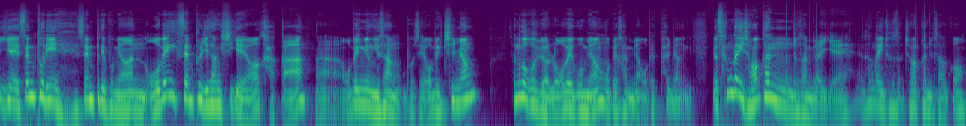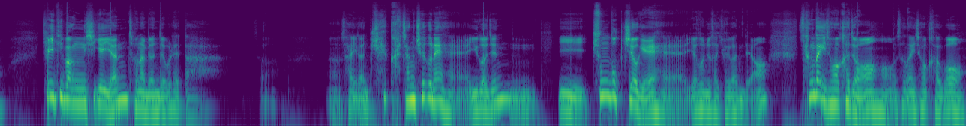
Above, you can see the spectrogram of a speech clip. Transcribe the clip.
이게 샘플이 샘플이 보면 500 샘플 이상씩이에요. 각각 아, 500명 이상 보세요. 507명 선거구별로 505명, 501명, 508명. 상당히 정확한 조사입니다. 이게 상당히 조사, 정확한 조사고 KT 방식에 의한 전화 면접을 했다. 그래서 어, 사이간 최, 가장 최근에 에, 이루어진 음, 이 충북 지역의 에, 여론조사 결과인데요. 상당히 정확하죠. 어, 상당히 정확하고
